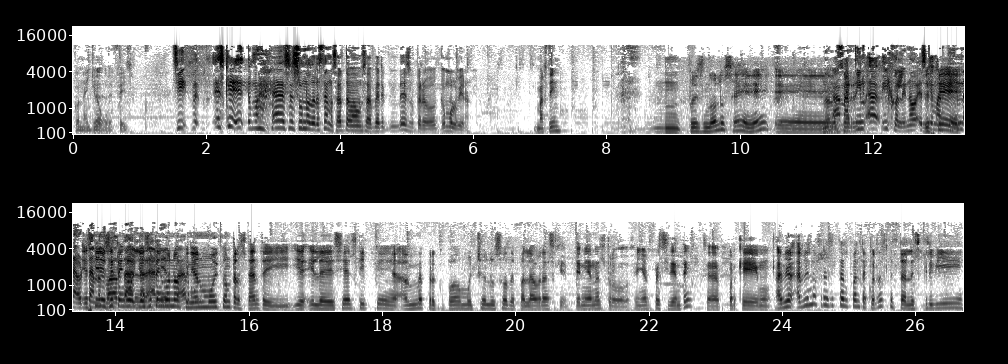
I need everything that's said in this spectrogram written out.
Con ayuda de Facebook. Sí, es que eh, ese es uno de los temas, ahorita vamos a ver de eso, pero ¿cómo lo vieron? Martín. Mm, Pues no lo sé, ¿eh? Eh, No lo Ah, sé, Martín, ah, híjole, no, es, es que Martín ahorita es que nos yo va sí a tengo, yo sí alertar. tengo una opinión muy contrastante y, y- y le decía a Steve que a mí me preocupaba mucho el uso de palabras que tenía nuestro señor presidente, o sea, porque mm, había, había una frase tal cual, ¿te acuerdas que hasta le escribí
